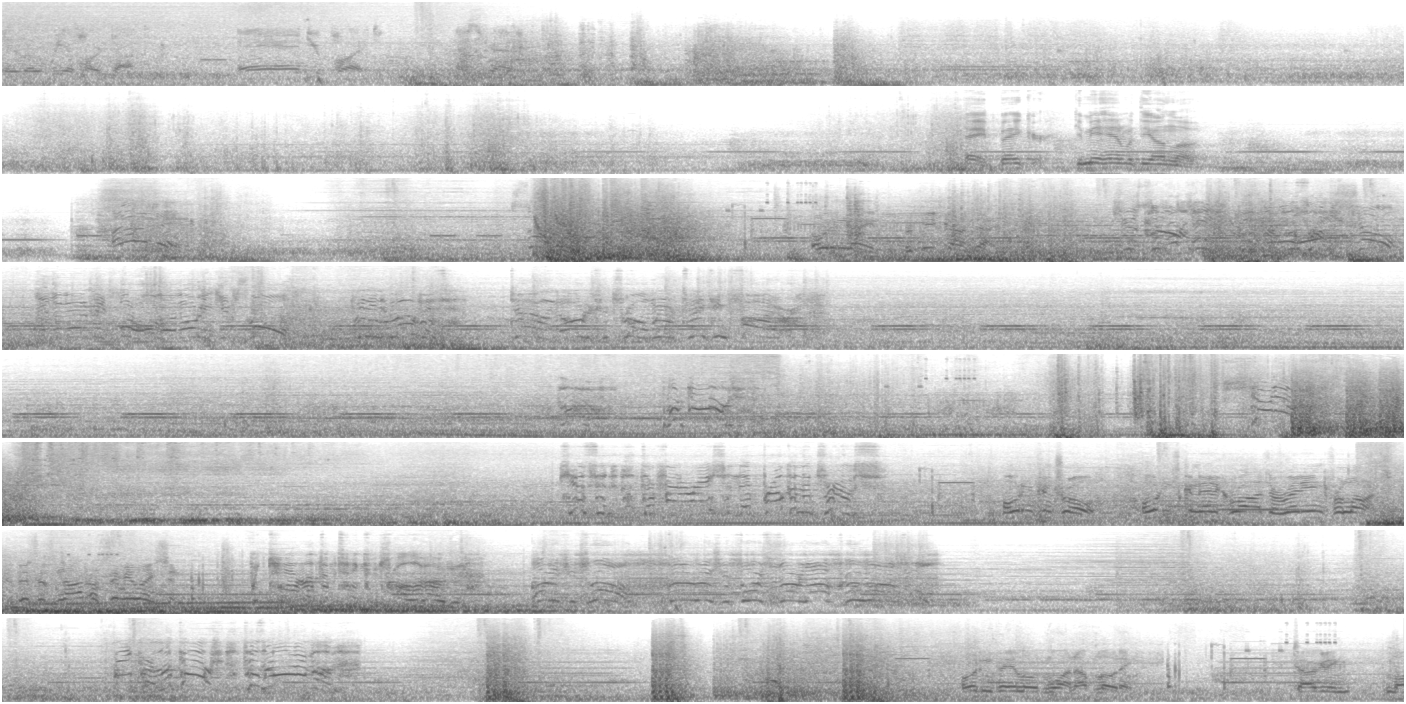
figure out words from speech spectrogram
Payload, we have hard dock. And you parked. Nice driving. Hey, Baker, give me a hand with the unload. Odin Lane, repeat contact. Houston, repeat! We're on shuttle!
